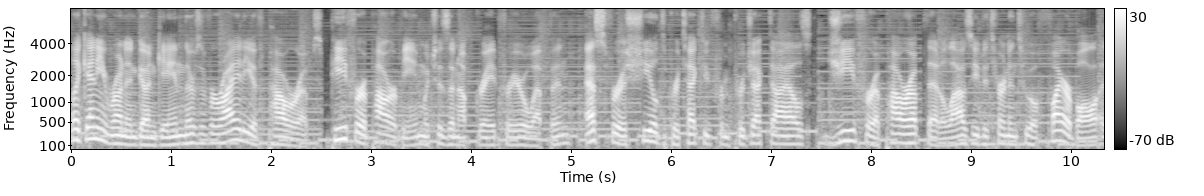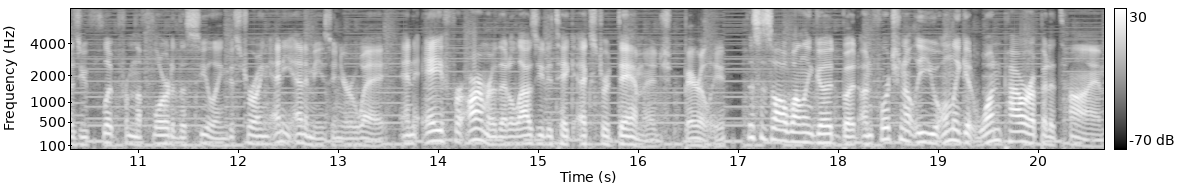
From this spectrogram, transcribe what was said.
Like any run and gun game, there's a variety of power ups P for a power beam, which is an upgrade for your weapon, S for a shield to protect you from projectiles, G for a power up that allows you to turn into a fireball as you flip from the floor to the ceiling, destroying any enemies in your way, and A for armor that allows you to take extra damage, barely. This is all well and good, but unfortunately you only get one power up at a time.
